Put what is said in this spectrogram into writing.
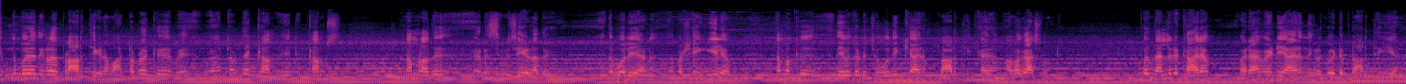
ഇന്നും പോലെ നിങ്ങൾ പ്രാർത്ഥിക്കണം. വാട്ടപ്പഴക്ക് ഇറ്റ് കംസ് നമ്മളത് റിസീവ് ചെയ്യണത്. അതുപോലെയാണ്. പക്ഷേ എങ്കിലും നമുക്ക് ദൈവത്തോട് ചോദിക്കാനും പ്രാർത്ഥിക്കാനും അവകാശമുണ്ട്. ഇപ്പം നല്ലൊരു കാലം വരാൻ വേണ്ടി ഞാനും നിങ്ങൾക്ക് വേണ്ടി പ്രാർത്ഥിക്കുകയാണ്.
